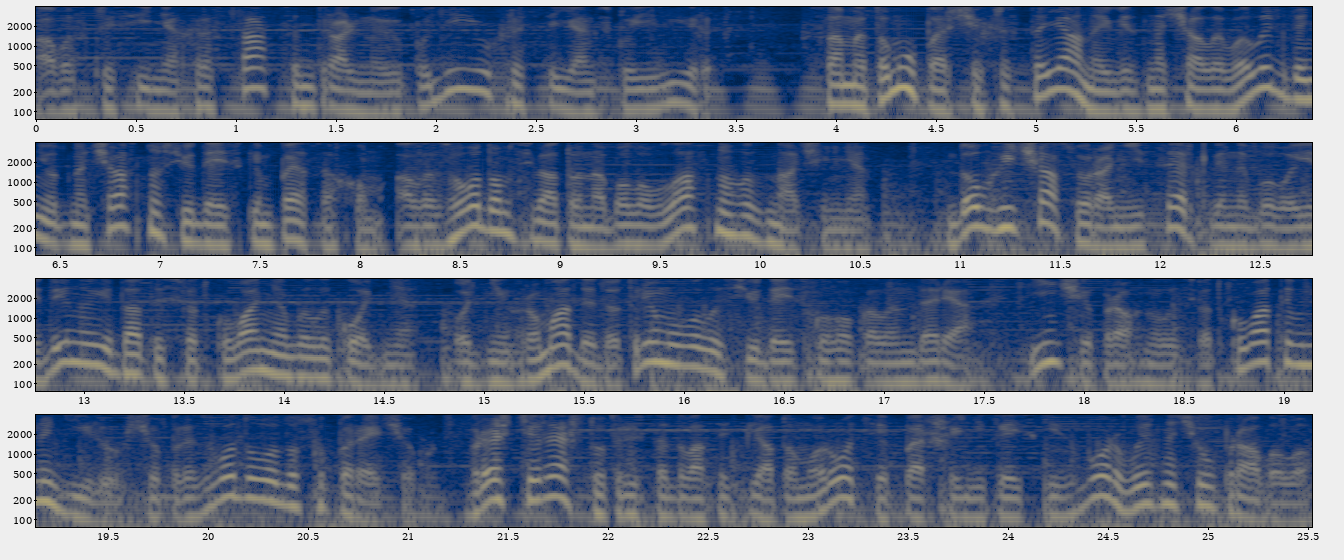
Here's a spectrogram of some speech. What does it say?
а Воскресіння Христа центральною подією християнської віри. Саме тому перші християни відзначали Великдень одночасно з юдейським Песахом, але згодом свято набуло власного значення. Довгий час у ранній церкві не було єдиної дати святкування Великодня. Одні громади дотримувались юдейського календаря, інші прагнули святкувати в неділю, що призводило до суперечок. Врешті-решт, у 325 році перший нікейський збор визначив правило:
